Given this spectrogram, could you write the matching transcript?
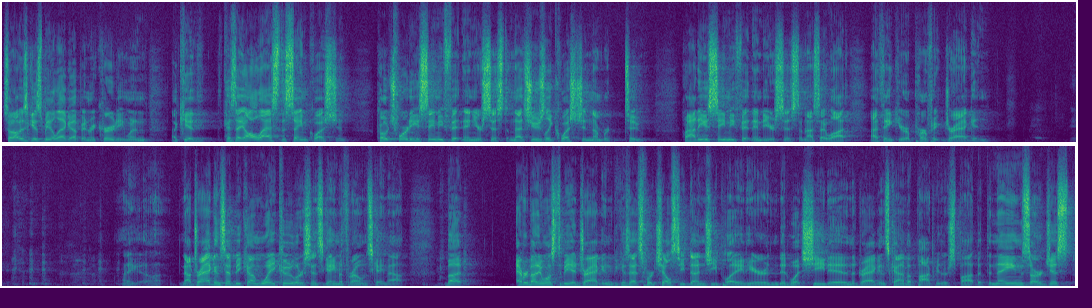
So it always gives me a leg up in recruiting when a kid, because they all ask the same question Coach, where do you see me fitting in your system? That's usually question number two. How do you see me fitting into your system? And I say, Well, I, I think you're a perfect dragon. now, dragons have become way cooler since Game of Thrones came out. But everybody wants to be a dragon because that's where Chelsea Dungee played here and did what she did. And the dragon's kind of a popular spot. But the names are just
